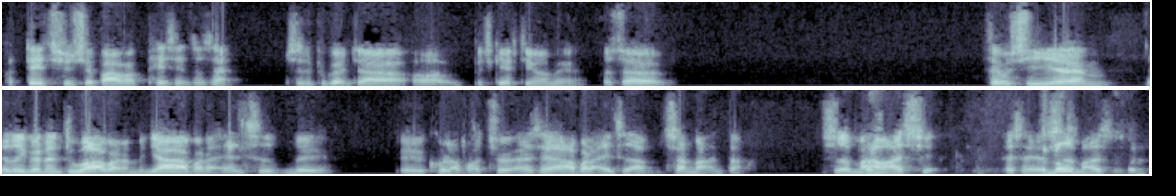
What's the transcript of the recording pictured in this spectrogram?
og det synes jeg bare var pisse interessant. Så det begyndte jeg at beskæftige mig med. Og så, så kan man sige, øh, jeg ved ikke, hvordan du arbejder, men jeg arbejder altid med øh, kollaboratører. Altså jeg arbejder altid sammen med andre. Så meget, meget, altså jeg hvornår, meget...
